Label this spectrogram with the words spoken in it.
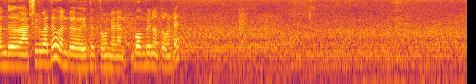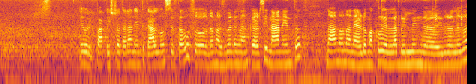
ಒಂದು ಆಶೀರ್ವಾದ, ಒಂದು ಇದು ತೊಗೊಂಡೆ ನಾನು, ಬಾಂಬೆನೋ ತೊಗೊಂಡೆ. ಇವ್ರಿಗೆ ಪಾಪ ಇಷ್ಟೊತ್ತನ ನಿಂತು ಕಾಲು ನೋಡ್ತಿರ್ತಾವೆ ಸೊ ನಮ್ಮ ಹಸ್ಬೆಂಡಿಗೆ ನಾನು ಕಳಿಸಿ, ನಾನು ನಿಂತು ನಾನು, ನನ್ನ ಎರಡು ಮಕ್ಕಳು, ಎಲ್ಲ ಬಿಲ್ಲಿಂಗ್ ಇದ್ರೊಳಗೆ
